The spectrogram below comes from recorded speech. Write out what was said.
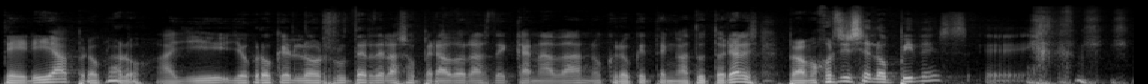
Te iría, pero claro, allí yo creo que los routers de las operadoras de Canadá no creo que tenga tutoriales. Pero a lo mejor si se lo pides, eh,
